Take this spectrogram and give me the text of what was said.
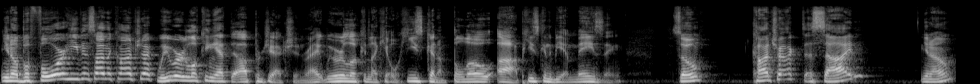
you know before he even signed the contract, we were looking at the up projection, right? We were looking like, oh, he's going to blow up. He's going to be amazing. So contract aside, you know,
